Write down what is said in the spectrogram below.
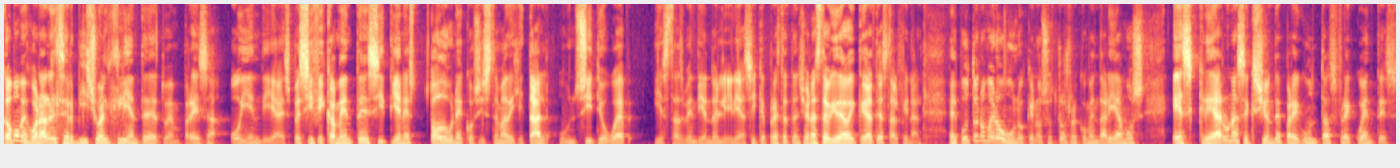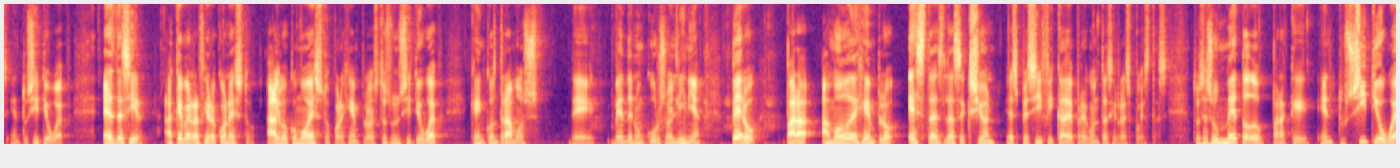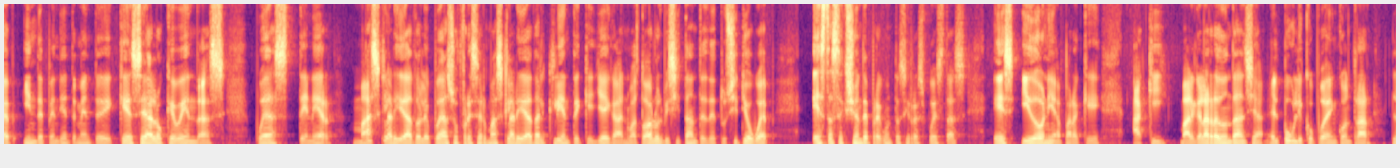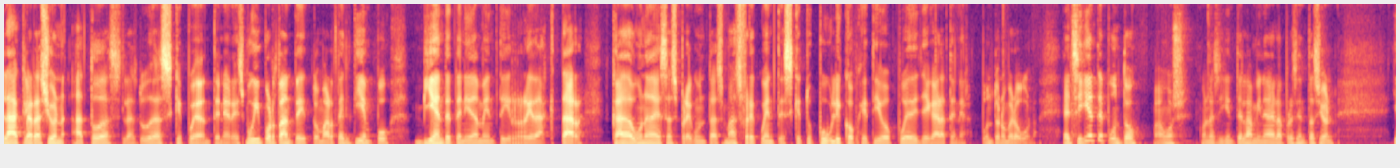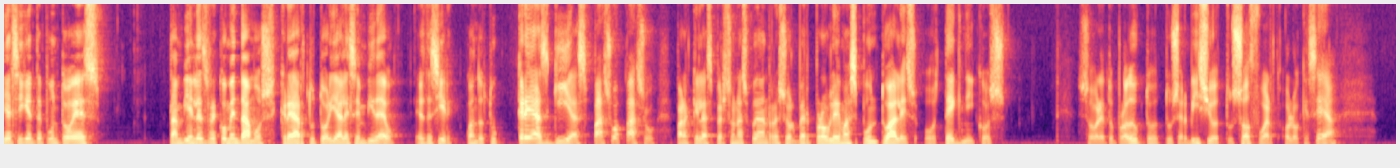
¿Cómo mejorar el servicio al cliente de tu empresa hoy en día? Específicamente si tienes todo un ecosistema digital, un sitio web y estás vendiendo en línea. Así que presta atención a este video y quédate hasta el final. El punto número uno que nosotros recomendaríamos es crear una sección de preguntas frecuentes en tu sitio web. Es decir, ¿a qué me refiero con esto? Algo como esto, por ejemplo. Esto es un sitio web que encontramos de venden un curso en línea, pero para, a modo de ejemplo, esta es la sección específica de preguntas y respuestas. Entonces, un método para que en tu sitio web, independientemente de qué sea lo que vendas, puedas tener más claridad o le puedas ofrecer más claridad al cliente que llega o a todos los visitantes de tu sitio web, esta sección de preguntas y respuestas es idónea para que aquí, valga la redundancia, el público pueda encontrar la aclaración a todas las dudas que puedan tener. Es muy importante tomarte el tiempo bien detenidamente y redactar cada una de esas preguntas más frecuentes que tu público objetivo puede llegar a tener. Punto número uno. El siguiente punto, vamos con la siguiente lámina de la presentación, y el siguiente punto es, también les recomendamos crear tutoriales en video. Es decir, cuando tú creas guías paso a paso para que las personas puedan resolver problemas puntuales o técnicos sobre tu producto, tu servicio, tu software o lo que sea,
